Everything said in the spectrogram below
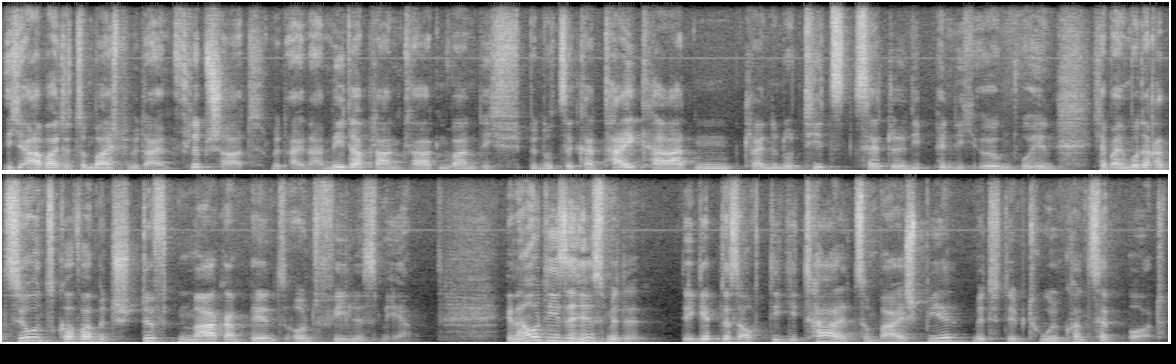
Ich arbeite zum Beispiel mit einem Flipchart, mit einer Metaplan-Kartenwand. Ich benutze Karteikarten, kleine Notizzettel, die pinne ich irgendwo hin. Ich habe einen Moderationskoffer mit Stiften, Markern, Pins und vieles mehr. Genau diese Hilfsmittel, die gibt es auch digital, zum Beispiel mit dem Tool Conceptboard.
